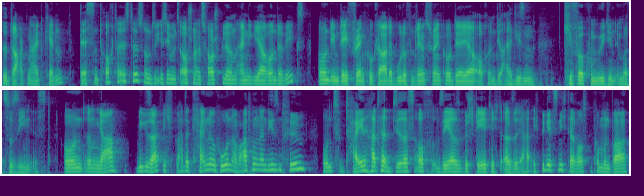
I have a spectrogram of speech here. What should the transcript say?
The, Dark Knight kennen. Dessen Tochter ist es und sie ist eben jetzt auch schon als Schauspielerin einige Jahre unterwegs. Und eben Dave Franco, klar, der Bruder von James Franco, der ja auch in all diesen Kifferkomödien immer zu sehen ist. Und ähm, ja, wie gesagt, ich hatte keine hohen Erwartungen an diesen Film. Und zum Teil hat er das auch sehr bestätigt. Also ich bin jetzt nicht da rausgekommen und war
